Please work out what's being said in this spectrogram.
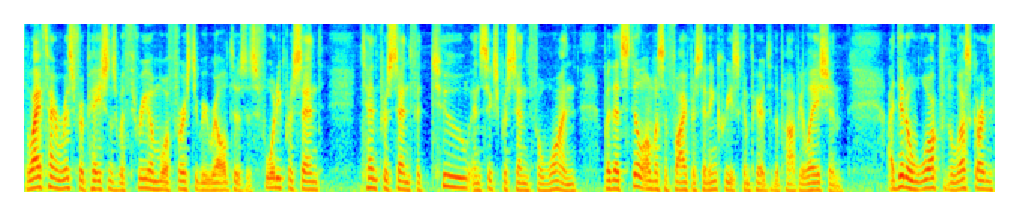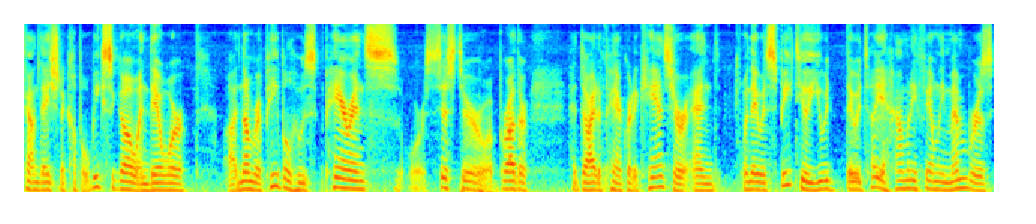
The lifetime risk for patients with three or more first degree relatives is 40%, 10% for two and 6% for one, but that's still almost a 5% increase compared to the population. I did a walk for the Lustgarten Foundation a couple of weeks ago, and there were a number of people whose parents or sister or brother had died of pancreatic cancer, and when they would speak to you, you would they would tell you how many family members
